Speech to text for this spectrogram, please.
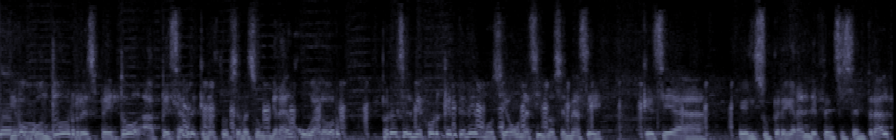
No. Digo, con todo respeto, a pesar de que Néstor se me hace un gran jugador, pero es el mejor que tenemos y aún así no se me hace que sea el super gran defensa central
